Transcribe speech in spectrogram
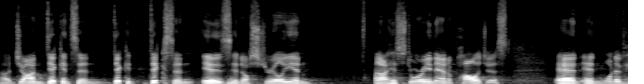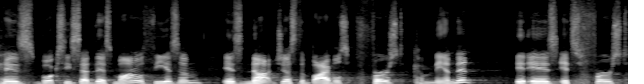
Uh, John Dickinson, Dick, Dickson is an Australian uh, historian and apologist. And in one of his books, he said this monotheism is not just the Bible's first commandment, it is its first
